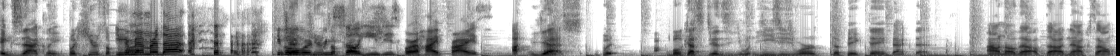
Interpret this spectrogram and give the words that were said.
Exactly. But here's the You problem. remember that? people Jen, would resell Yeezys for a high price. Uh, yes, but well, that's because Yeezys were the big thing back then. I don't know that, that now because I don't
